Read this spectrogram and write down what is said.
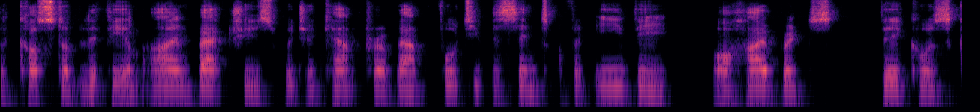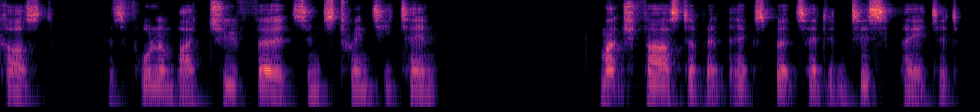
the cost of lithium ion batteries, which account for about 40% of an EV or hybrid vehicle's cost, has fallen by two thirds since 2010. Much faster than experts had anticipated,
